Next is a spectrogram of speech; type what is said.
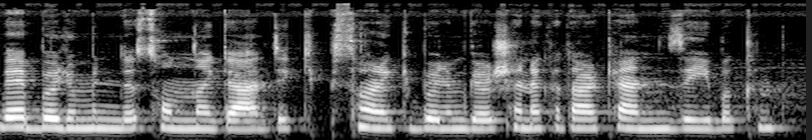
Ve bölümün de sonuna geldik. Bir sonraki bölüm görüşene kadar kendinize iyi bakın.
